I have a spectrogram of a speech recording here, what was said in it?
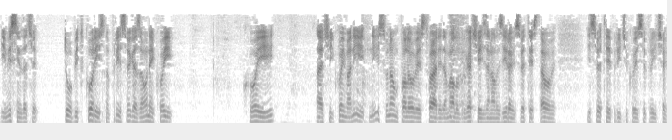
I mislim da će to biti korisno prije svega za one koji koji znači kojima ni, nisu nam pale ove stvari da malo drugačije izanaliziraju sve te stavove i sve te priče koje se pričaju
